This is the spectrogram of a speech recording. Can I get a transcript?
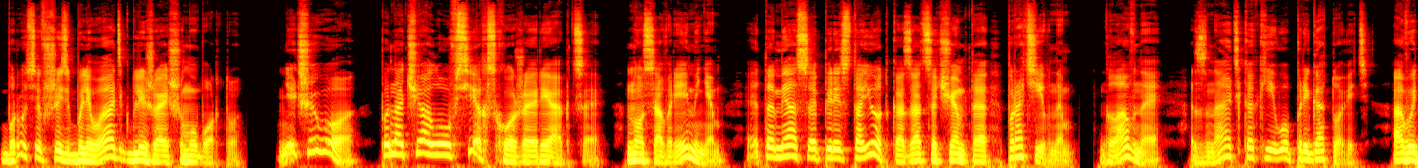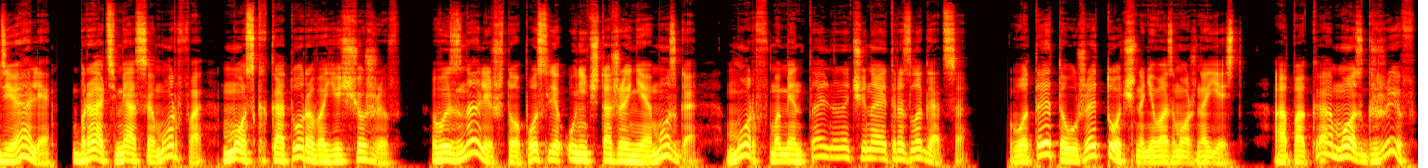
бросившись блевать к ближайшему борту. Ничего, поначалу у всех схожая реакция, но со временем это мясо перестает казаться чем-то противным. Главное – знать, как его приготовить, а в идеале брать мясо морфа, мозг которого еще жив. Вы знали, что после уничтожения мозга морф моментально начинает разлагаться. Вот это уже точно невозможно есть. А пока мозг жив,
